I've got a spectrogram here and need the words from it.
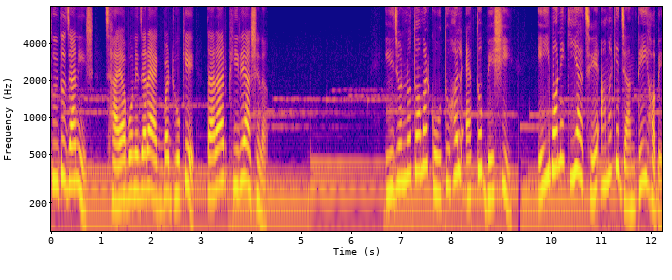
তুই তো জানিস, ছায়া বনে যারা একবার ঢোকে, তারা আর ফিরে আসে না। এই জন্য তো আমার কৌতূহল এত বেশি। এই বনে কি আছে আমাকে জানতেই হবে।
